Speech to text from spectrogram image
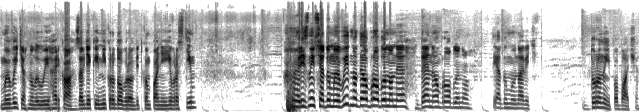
ми витягнули у Ігорька завдяки мікродобривам від компанії Євростім. Різницю, я думаю, видно, де оброблено, не, де не оброблено. Я думаю, навіть дурний побачить,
